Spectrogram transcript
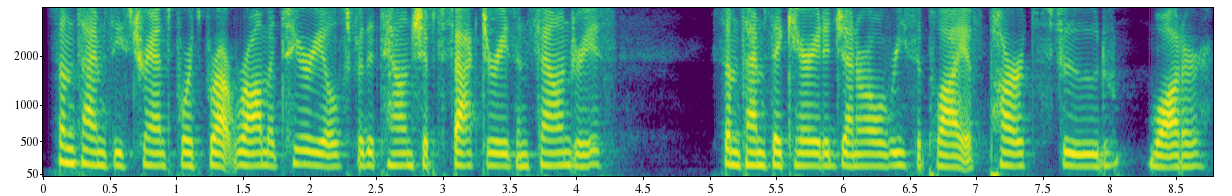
Sometimes these transports brought raw materials for the township's factories and foundries. Sometimes they carried a general resupply of parts, food, water.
